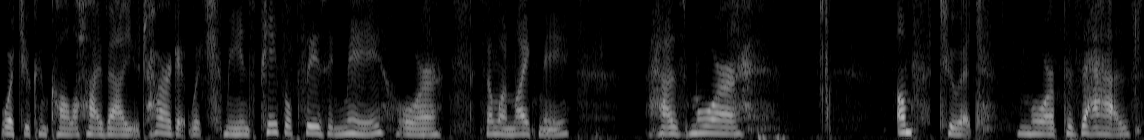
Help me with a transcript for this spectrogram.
what you can call a high value target, which means people pleasing me or someone like me has more umph to it, more pizzazz,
